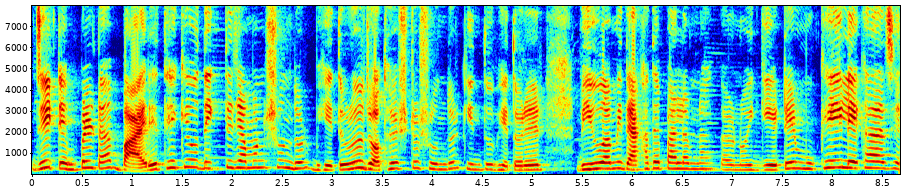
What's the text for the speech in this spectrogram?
যেই টেম্পলটা বাইরে থেকেও দেখতে যেমন সুন্দর, ভেতরেও যথেষ্ট সুন্দর, কিন্তু ভেতরের ভিউ আমি দেখাতে পারলাম না। কারণ ওই গেটের মুখেই লেখা আছে,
